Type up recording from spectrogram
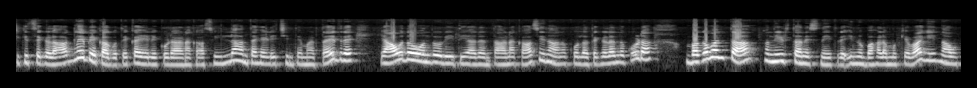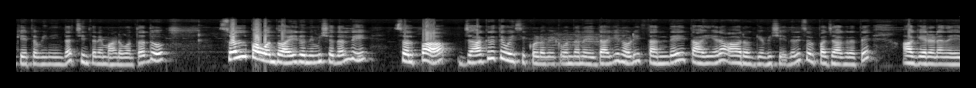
ಚಿಕಿತ್ಸೆಗಳಾಗಲೇಬೇಕಾಗುತ್ತೆ. ಕೈಯಲ್ಲಿ ಕೂಡ ಹಣಕಾಸು ಇಲ್ಲ ಅಂತ ಹೇಳಿ ಚಿಂತೆ ಮಾಡ್ತಾ ಇದ್ದರೆ ಯಾವುದೋ ಒಂದು ರೀತಿಯಾದಂಥ ಹಣಕಾಸಿನ ಅನುಕೂಲತೆಗಳನ್ನು ಕೂಡ ಭಗವಂತ ನೀಡ್ತಾನೆ ಸ್ನೇಹಿತರೆ. ಇನ್ನು ಬಹಳ ಮುಖ್ಯವಾಗಿ ನಾವು ಕೇತುವಿನಿಂದ ಚಿಂತನೆ ಮಾಡುವಂಥದ್ದು ಸ್ವಲ್ಪ ಒಂದು ಐದು ನಿಮಿಷದಲ್ಲಿ ಸ್ವಲ್ಪ ಜಾಗ್ರತೆ ವಹಿಸಿಕೊಳ್ಳಬೇಕು. ಒಂದನೇದಾಗಿ ನೋಡಿ, ತಂದೆ, ತಾಯಿಯರ ಆರೋಗ್ಯ ವಿಷಯದಲ್ಲಿ ಸ್ವಲ್ಪ ಜಾಗ್ರತೆ. ಹಾಗೆ ಎರಡನೆಯ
